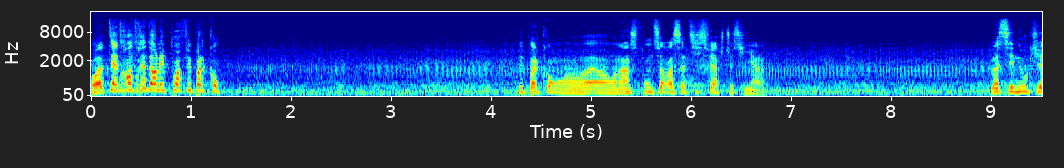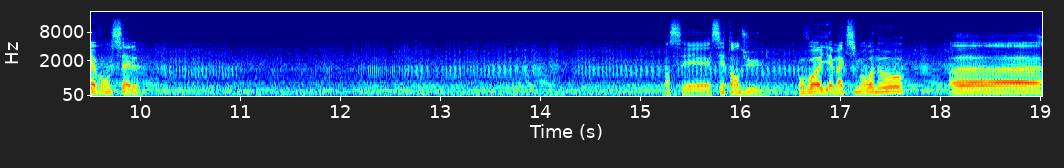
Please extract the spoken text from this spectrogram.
On va peut-être rentrer dans les points, fais pas le con Fais pas le con, on a, un sponsor à satisfaire, je te signale. Là c'est nous qui avons le sel. Oh, c'est tendu. On voit, il y a Maxime Renault. Euh...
